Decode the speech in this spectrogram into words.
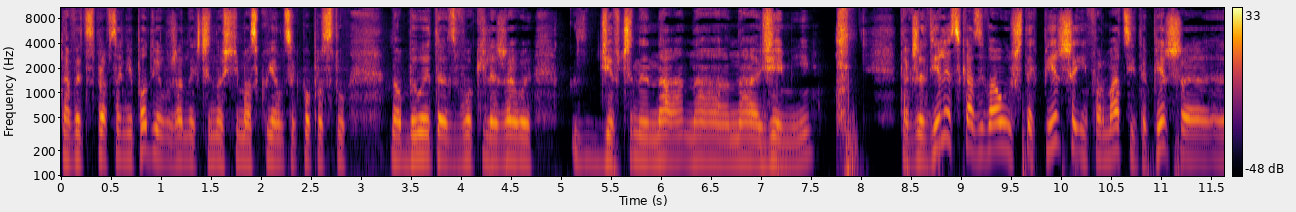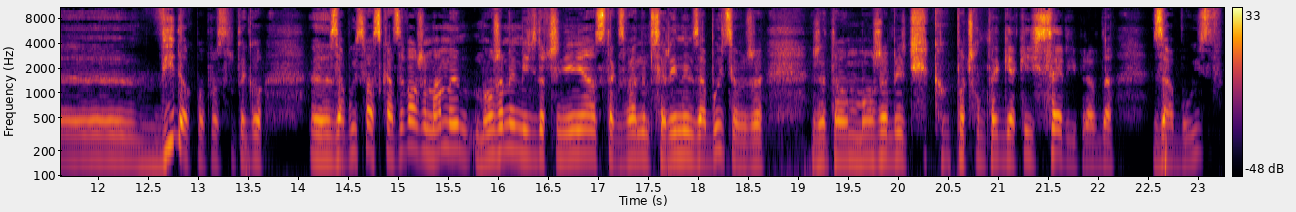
nawet sprawca nie podjął żadnych czynności maskujących, po prostu no, były te zwłoki, leżały dziewczyny na, na, na ziemi. Także wiele wskazywało już te pierwsze informacje, te pierwsze e, widok po prostu tego e, zabójstwa wskazywał, że mamy, możemy mieć do czynienia z tak zwanym seryjnym zabójcą, że, że to może być początek jakiejś serii, prawda, zabójstw.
